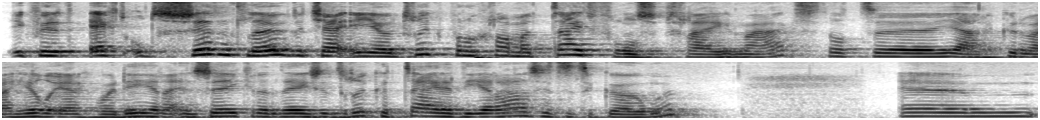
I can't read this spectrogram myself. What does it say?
Ik vind het echt ontzettend leuk dat jij in jouw druk programma tijd voor ons hebt vrijgemaakt. Dat, uh, ja, dat kunnen wij heel erg waarderen en zeker in deze drukke tijden die eraan zitten te komen. Um,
